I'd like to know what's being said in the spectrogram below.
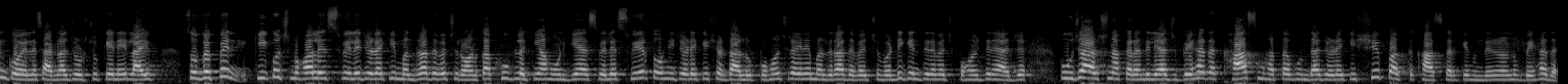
ਵਿਪਿਨ ਗੋਇਲ ਨੇ ਸਾਡੇ ਨਾਲ ਜੁੜ ਚੁੱਕੇ ਨੇ ਲਾਈਵ। ਸੋ ਵਿਪਿਨ, ਕੀ ਕੁਝ ਮਾਹੌਲ ਇਸ ਵੇਲੇ ਜਿਹੜਾ ਕਿ ਮੰਦਰਾਂ ਦੇ ਵਿੱਚ ਰੌਣਕਾਂ ਖੂਬ ਲੱਗੀਆਂ ਹੋਣਗੀਆਂ? ਇਸ ਵੇਲੇ ਸਵੇਰ ਤੋਂ ਹੀ ਜਿਹੜੇ ਕਿ ਸ਼ਰਧਾਲੂ ਪਹੁੰਚ ਰਹੇ ਨੇ ਮੰਦਰਾਂ ਦੇ ਵਿੱਚ, ਵੱਡੀ ਗਿਣਤੀ ਦੇ ਵਿੱਚ ਪਹੁੰਚਦੇ ਨੇ। ਅੱਜ ਪੂਜਾ ਅਰਚਨਾ ਕਰਨ ਦੇ ਲਈ ਅੱਜ ਬੇहद ਖਾਸ ਮਹੱਤਵ ਹੁੰਦਾ ਜਿਹੜਾ ਕਿ ਸ਼ਿਵ ਭਗਤ ਖਾਸ ਕਰਕੇ ਹੁੰਦੇ ਨੇ, ਉਹਨਾਂ ਨੂੰ ਬੇहद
